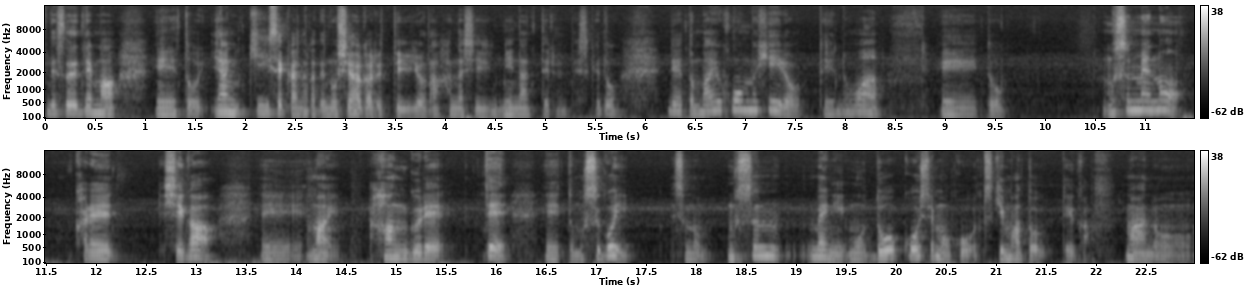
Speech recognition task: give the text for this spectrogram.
でそれでまあ、えーと、ヤンキー世界の中でのし上がるっていうような話になってるんですけどであとマイホームヒーローっていうのはえっ、ー、と娘の彼氏が、えー、まあ半グレ、えー、ともうすごいその娘にもう同行してもこう付きまとうっていうかまああの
